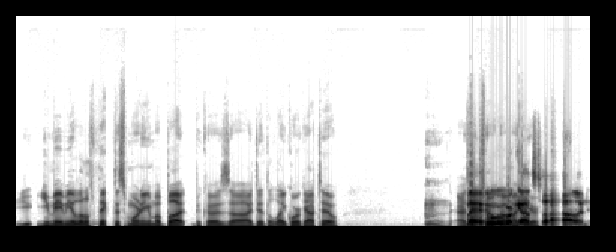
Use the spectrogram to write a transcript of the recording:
you you made me a little thick this morning in my butt because uh, I did the leg workout too. As I Like, choke on my work out beer. solid.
